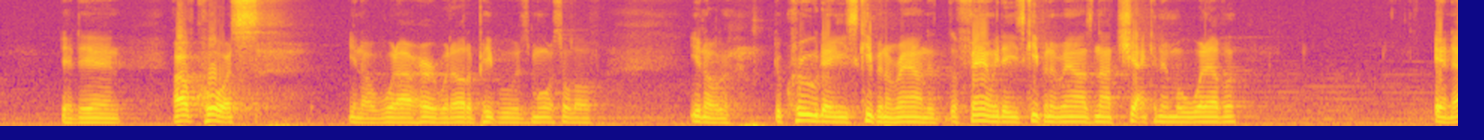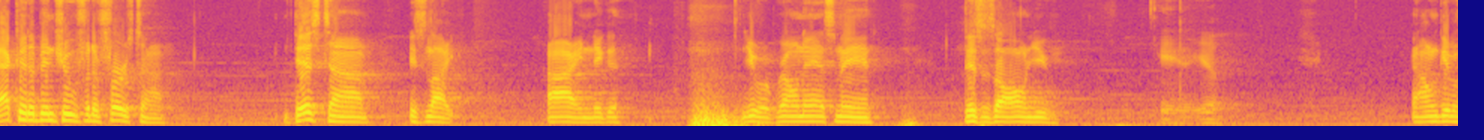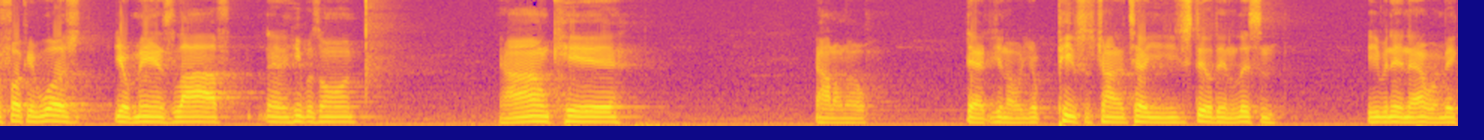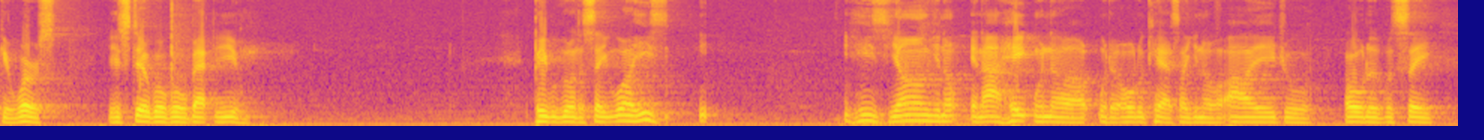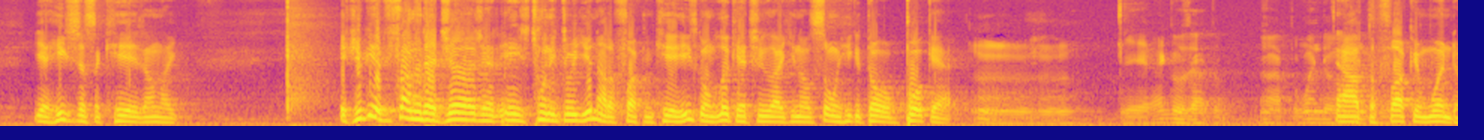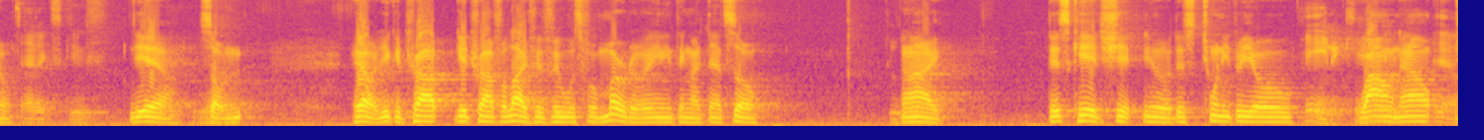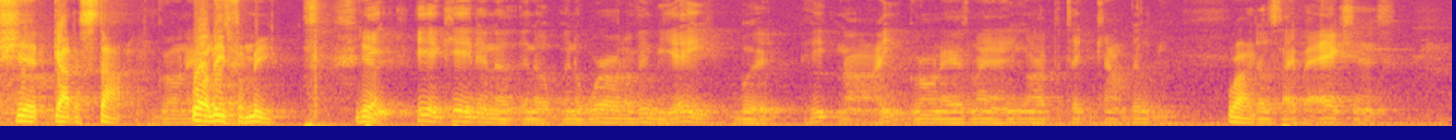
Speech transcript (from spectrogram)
and then, of course, you know, what I heard with other people is more so of, you know, the crew that he's keeping around, the, the family that he's keeping around is not checking him or whatever. And that could have been true for the first time. This time, it's like, all right, nigga, you're a grown ass man. This is all on you. Yeah, yeah. I don't give a fuck. It was your man's live that he was on. I don't care. I don't know that you know your peeps was trying to tell you you still didn't listen. Even then, that would make it worse. It's still gonna go back to you. People going to say, "Well, he's he- he's young," you know. And I hate when uh with the older cats like you know our age or older would say, "Yeah, he's just a kid." I'm like, if you get in front of that judge at age 23, you're not a fucking kid. He's gonna look at you like you know someone he could throw a book at mm-hmm. Yeah, that goes out the out the window. out the fucking window. That excuse. Yeah. So, hell, you could try get tried for life if it was for murder or anything like that. So, mm-hmm. all right, this kid shit, you know, this 23 year old He ain't a kid. wilding out shit uh-huh. got to stop. Grown Well, at least for me. Yeah. He, he a kid in a in a in a world of NBA, but he nah, he grown ass man. He gonna have to take accountability for Right. those type of actions.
